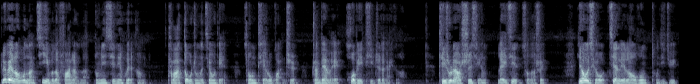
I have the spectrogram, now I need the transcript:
绿背劳工党进一步的发展了农民协进会的纲领，他把斗争的焦点从铁路管制。转变为货币体制的改革，提出了要实行累进所得税，要求建立劳工统计局，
